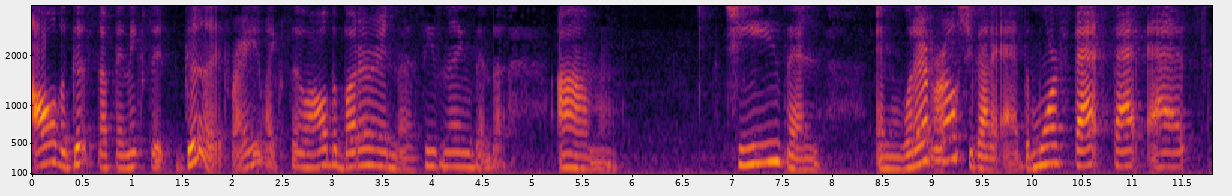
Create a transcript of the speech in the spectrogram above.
all the good stuff that makes it good, right? Like so all the butter and the seasonings and the um, cheese and and whatever else you got to add. The more fat fat adds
